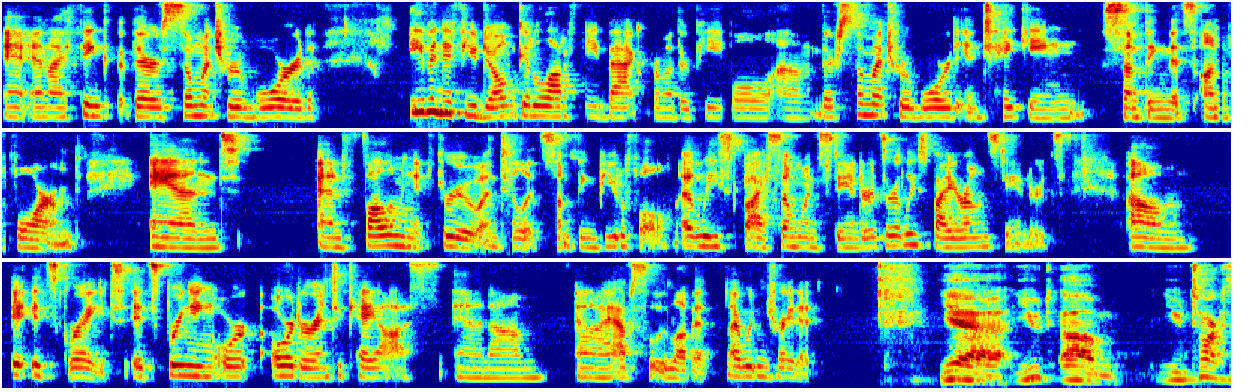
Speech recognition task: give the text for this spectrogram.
And, and I think that there is so much reward even if you don't get a lot of feedback from other people, um, there's so much reward in taking something that's unformed and and following it through until it's something beautiful, at least by someone's standards or at least by your own standards. Um, it, it's great. It's bringing or, order into chaos, and um, and I absolutely love it. I wouldn't trade it. Yeah, you um you talked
